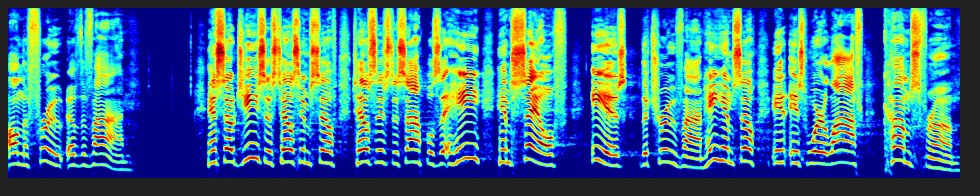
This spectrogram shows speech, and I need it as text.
on the fruit of the vine. And so Jesus tells himself, tells his disciples that he himself is the true vine. He himself is where life comes from.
